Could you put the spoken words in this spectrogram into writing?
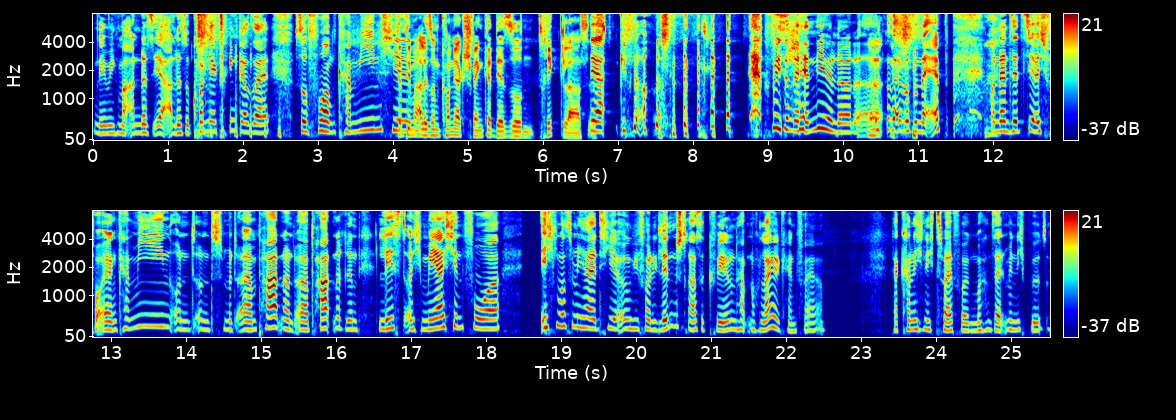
nehme ich mal an, dass ihr alle so Cognac-Trinker seid, so vorm Kaminchen. Ich habe dem alle so einen Cognac-Schwenker, der so ein Trickglas ist. Ja, genau. Wie so eine Handyhülle oder ist einfach so eine App. Und dann setzt ihr euch vor euren Kamin und, und mit eurem Partner und eurer Partnerin lest euch Märchen vor. Ich muss mich halt hier irgendwie vor die Lindenstraße quälen und habe noch lange keinen Feierabend. Da kann ich nicht zwei Folgen machen, seid mir nicht böse.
